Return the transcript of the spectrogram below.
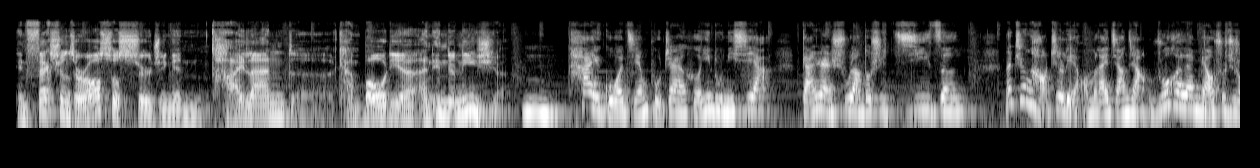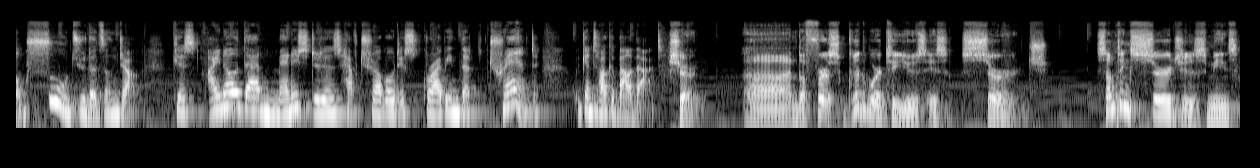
infections are also surging in Thailand, uh, Cambodia, and Indonesia. 泰国、柬埔寨和印度尼西亚感染数量都是激增。那正好这里啊，我们来讲讲如何来描述这种数据的增长。Because I know that many students have trouble describing the trend. We can talk about that. Sure. Uh, and the first good word to use is surge. Something surges means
